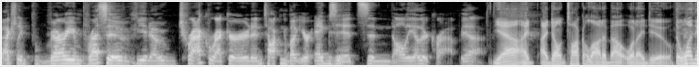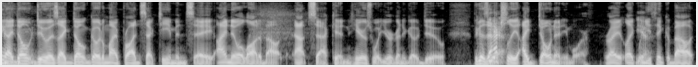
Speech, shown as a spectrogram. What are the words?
actually very impressive, you know, track record and talking about your exits and all the other crap. Yeah. Yeah, I, I don't talk a lot about what I do. The one thing I don't do is I don't go to my ProdSec team and say, I know a lot about AppSec and here's what you're going to go do. Because yeah. actually, I don't anymore right? Like when yeah. you think about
